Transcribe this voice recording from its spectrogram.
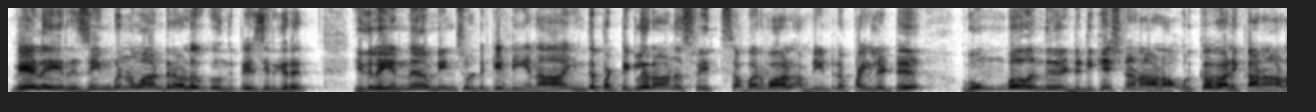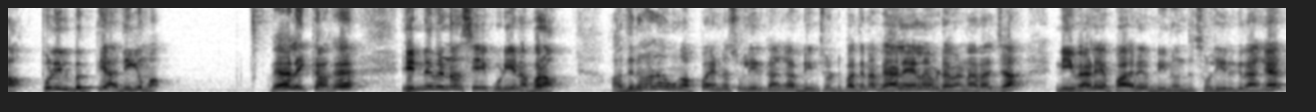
வேலையை ரிசைன் பண்ணுவான்ற அளவுக்கு வந்து பேசியிருக்கிறார். இதில் என்ன அப்படின்னு சொல்லிட்டு கேட்டிங்கன்னா இந்த பர்டிகுலரான ஸ்வித் சபர்வால் அப்படின்ற பைலட்டு ரொம்ப வந்து டெடிகேஷனான ஆளாம் ஒர்க்ககாலிக்கான ஆளாம் தொழில் பக்தி அதிகமாக வேலைக்காக என்ன வேணால் செய்யக்கூடிய நபராம் அதனால அவங்க அப்பா என்ன சொல்லியிருக்காங்க அப்படின்னு சொல்லிட்டு பார்த்தீங்கன்னா வேலையெல்லாம் விட வேணாம் ராஜா. நீ வேலையை பாரு அப்படின்னு வந்து சொல்லியிருக்கிறாங்க.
